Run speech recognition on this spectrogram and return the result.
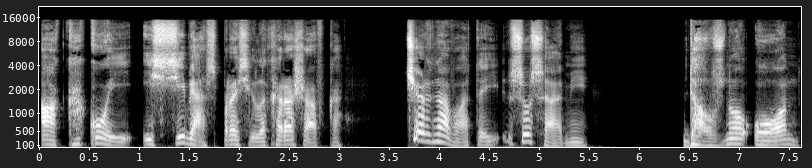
«А какой из себя?» — спросила Хорошавка. «Черноватый, с усами». «Должно он».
